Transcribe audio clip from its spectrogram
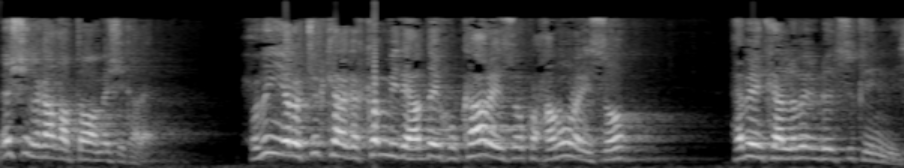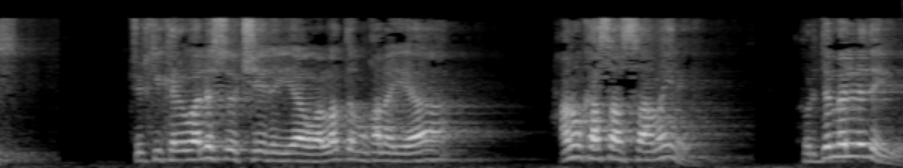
Meeshii lagaa qabtaa waa meeshii kale. Xubin yaroo jidhkaaga ka midi hadday ku kaarayso ku xanuunayso habeenkaa laba indhood isu keeni mayso jidhkii kale waa la soo jeedayaa waa la damqanayaa. Xanuunkaasaa saamaynaya. Hurdo ma ladaydo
